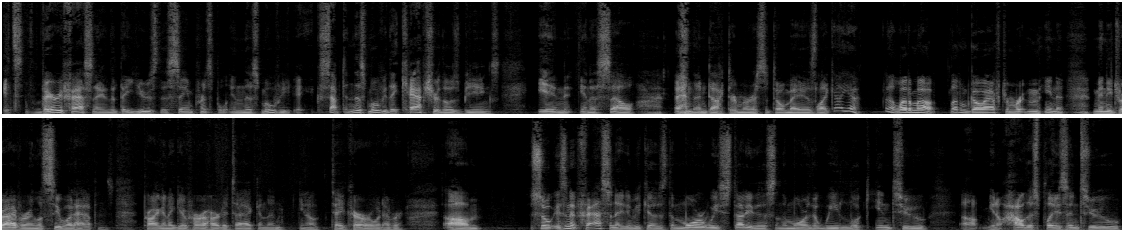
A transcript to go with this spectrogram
it's very fascinating that they use this same principle in this movie, except in this movie they capture those beings in in a cell, and then Dr. Marisa Tomei is like, oh yeah, yeah let them out, let them go after Mina, Minnie Driver, and let's see what happens. Probably going to give her a heart attack and then you know take her or whatever. Um, so isn't it fascinating because the more we study this and the more that we look into, uh, you know, how this plays into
